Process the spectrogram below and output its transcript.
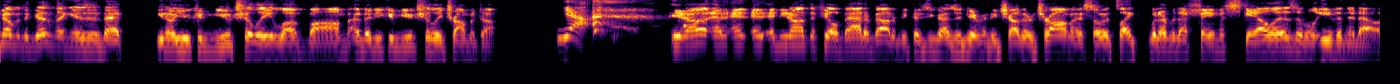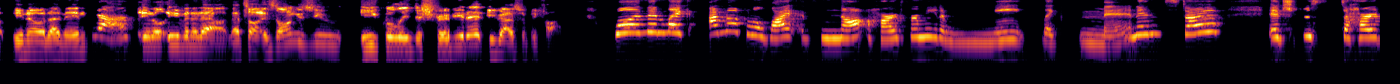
no but the good thing is is that you know you can mutually love bomb and then you can mutually trauma dump. Yeah you know, and, and and you don't have to feel bad about it because you guys are giving each other trauma. So it's like whatever that famous scale is, it'll even it out. You know what I mean? Yeah. It'll even it out. That's all. As long as you equally distribute it, you guys will be fine. Well, and then like I'm not gonna lie, it's not hard for me to meet like men and stuff. It's just hard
